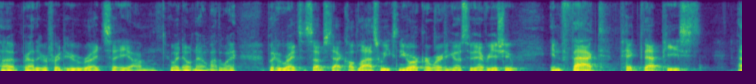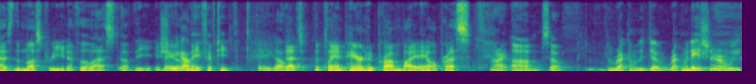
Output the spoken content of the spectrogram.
uh, Bradley referred to, who writes a um, who I don't know by the way, but who writes a Substack called Last Week's New Yorker, where he goes through every issue. In fact, picked that piece as the must read of the last of the issue of go. May fifteenth. There you go. That's the Planned Parenthood problem by Eyal Press. All right. Um, so The recommend, do you have a recommendation or are we?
